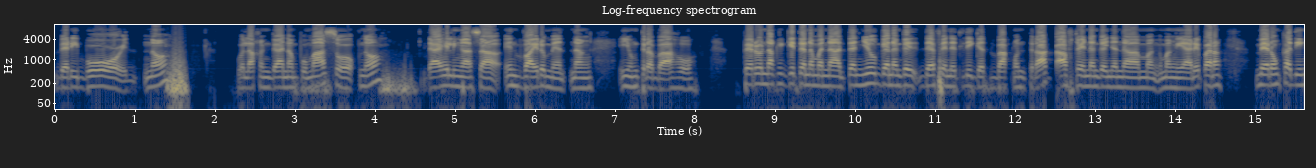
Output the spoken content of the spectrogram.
very bored no wala kang ganang pumasok no dahil nga sa environment ng iyong trabaho pero nakikita naman natin, you're gonna get, definitely get back on track after ng ganyan na mang- mangyari. Parang meron ka ding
